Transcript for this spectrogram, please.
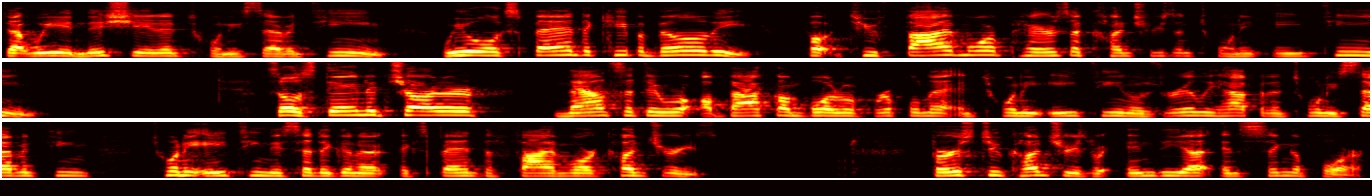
that we initiated in 2017. We will expand the capability to five more pairs of countries in 2018. So Standard Charter announced that they were uh, back on board with RippleNet in 2018. It was really happening in 2017. 2018, they said they're going to expand to five more countries. First two countries were India and Singapore.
